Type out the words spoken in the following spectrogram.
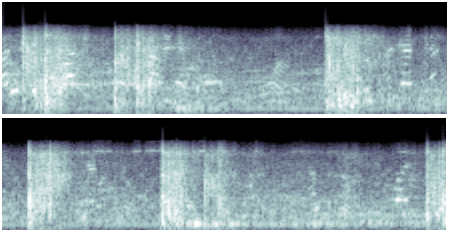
Thank you.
